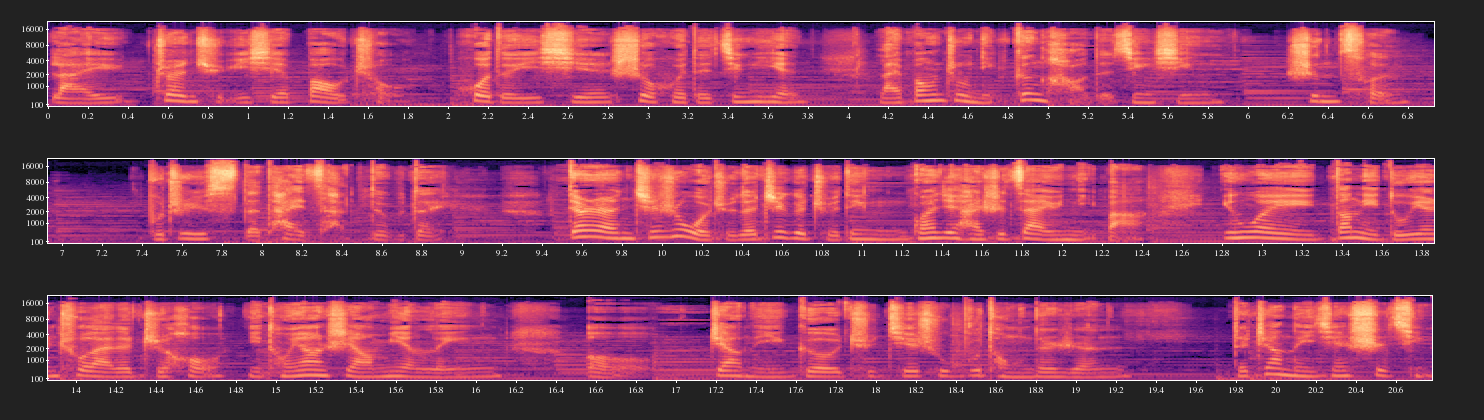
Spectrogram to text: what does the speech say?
来赚取一些报酬，获得一些社会的经验，来帮助你更好的进行生存，不至于死得太惨，对不对？当然，其实我觉得这个决定关键还是在于你吧，因为当你读研出来了之后，你同样是要面临，呃，这样的一个去接触不同的人的这样的一件事情。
